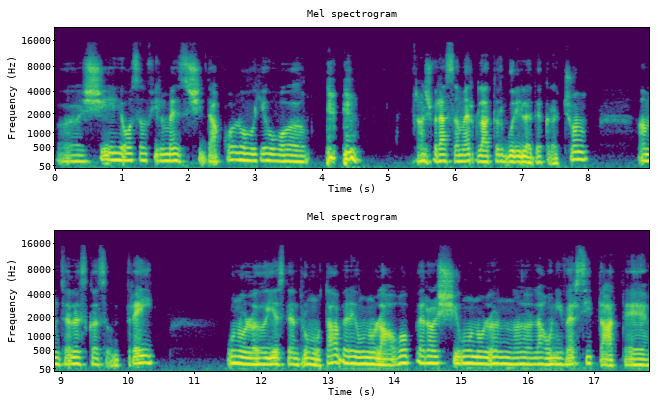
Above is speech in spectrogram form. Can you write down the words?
uh, și o să filmez și de acolo. Eu uh, aș vrea să merg la târgurile de Crăciun. Am înțeles că sunt trei. Unul este în drumul taberei, unul la operă și unul în, la universitate.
